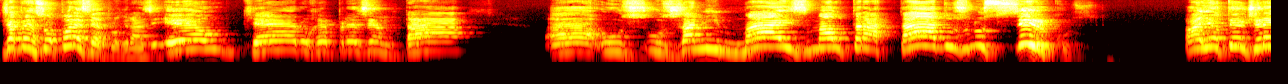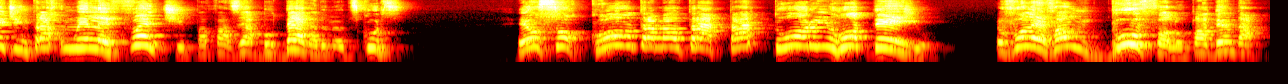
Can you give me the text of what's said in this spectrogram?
Já pensou, por exemplo, Grazi, eu quero representar ah, os, os animais maltratados nos circos. Aí eu tenho direito de entrar com um elefante para fazer a bodega do meu discurso? Eu sou contra maltratar touro em rodeio. Eu vou levar um búfalo para dentro da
